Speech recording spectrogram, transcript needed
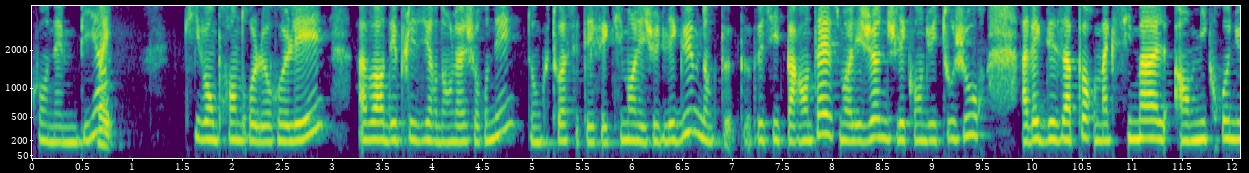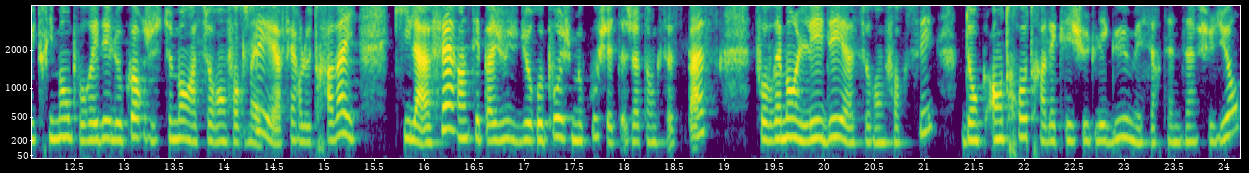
qu'on aime bien, qui vont prendre le relais, avoir des plaisirs dans la journée. Donc toi, c'était effectivement les jus de légumes. Donc petite parenthèse, moi les jeunes, je les conduis toujours avec des apports maximales en micronutriments pour aider le corps justement à se renforcer et à faire le travail qu'il a à faire. Hein. C'est pas juste du repos, je me couche et j'attends que ça se passe. Il faut vraiment l'aider à se renforcer. Donc entre autres avec les jus de légumes et certaines infusions.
